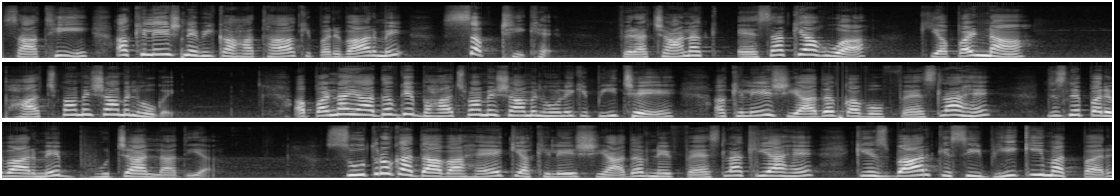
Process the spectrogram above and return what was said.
साथ ही अखिलेश ने भी कहा था कि परिवार में सब ठीक है। फिर अचानक ऐसा क्या हुआ कि अपर्णा भाजपा में शामिल हो गई? अपर्णा यादव के भाजपा में शामिल होने के पीछे अखिलेश यादव का वो फैसला है, जिसने परिवार में भूचाल ला दिया। सूत्रों का दावा है कि अखिलेश यादव ने फैसला किया है कि इस बार किसी भी कीमत पर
